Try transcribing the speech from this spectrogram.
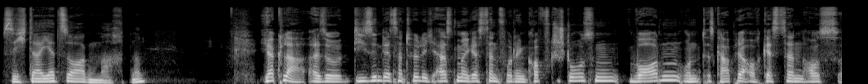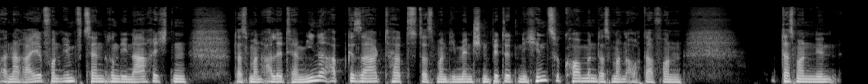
sich da jetzt Sorgen macht. Ne? Ja klar, also die sind jetzt natürlich erstmal gestern vor den Kopf gestoßen worden und es gab ja auch gestern aus einer Reihe von Impfzentren die Nachrichten, dass man alle Termine abgesagt hat, dass man die Menschen bittet, nicht hinzukommen, dass man auch davon dass man den,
